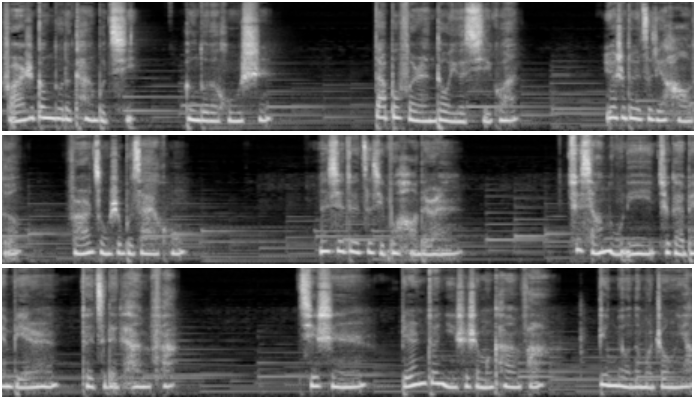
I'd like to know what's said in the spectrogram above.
反而是更多的看不起，更多的忽视。大部分人都有一个习惯。越是对自己好的，反而总是不在乎；那些对自己不好的人，却想努力去改变别人对自己的看法。其实，别人对你是什么看法，并没有那么重要，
